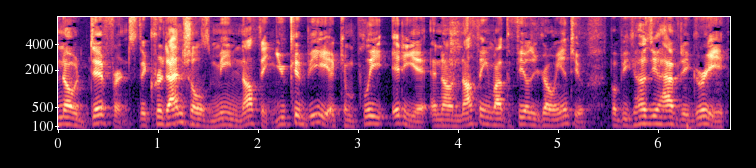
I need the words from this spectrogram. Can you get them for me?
no difference. The credentials mean nothing. You could be a complete idiot and know nothing about the field you're going into, but because you have a degree,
